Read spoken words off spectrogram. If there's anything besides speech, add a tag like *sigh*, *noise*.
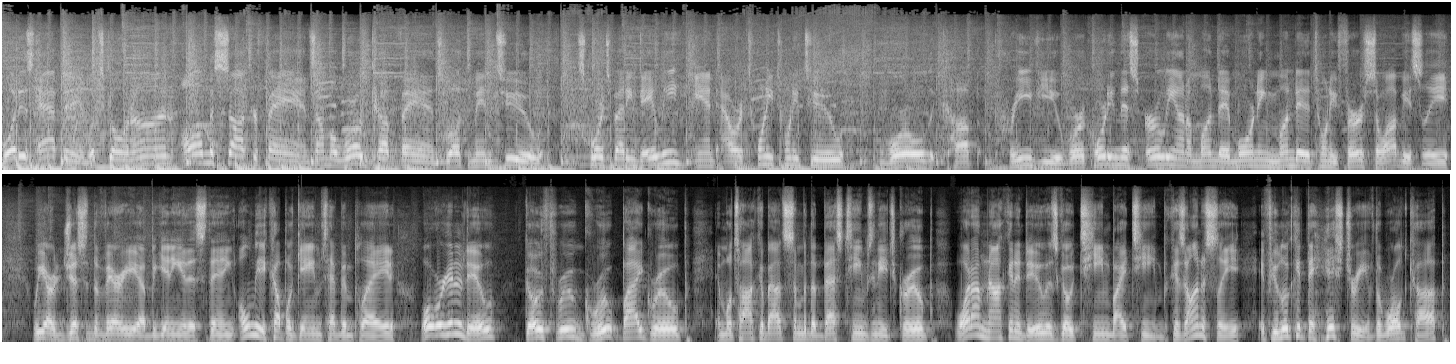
what is happening? What's going on? All my soccer fans, all my World Cup fans, welcome into Sports Betting Daily and our 2022 World Cup preview. We're recording this early on a Monday morning, Monday the 21st, so obviously we are just at the very uh, beginning of this thing. Only a couple games have been played. What we're going to do go through group by group and we'll talk about some of the best teams in each group. What I'm not going to do is go team by team because honestly, if you look at the history of the World Cup,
